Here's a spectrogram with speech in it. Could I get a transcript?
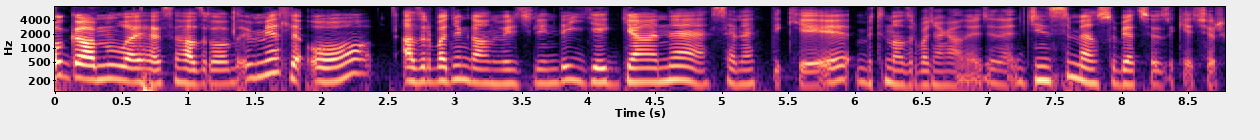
o qanun layihəsi hazırlandı. Ümumiyyətlə o Azərbaycan qanunvericiliyində yeganə sənəddir ki, bütün Azərbaycan qanunvericiliyində cinsi mənsubiyyət sözü keçir.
